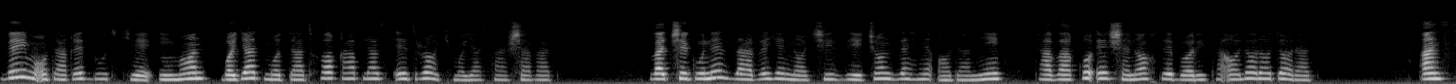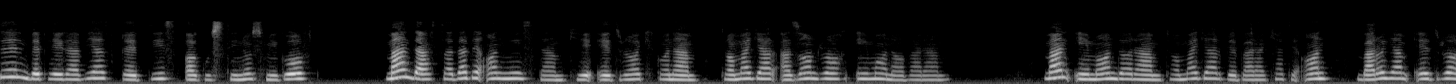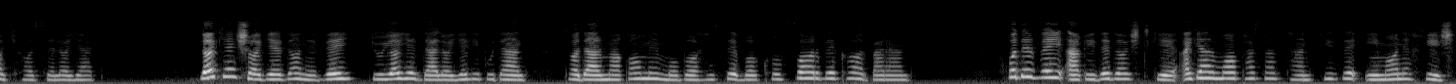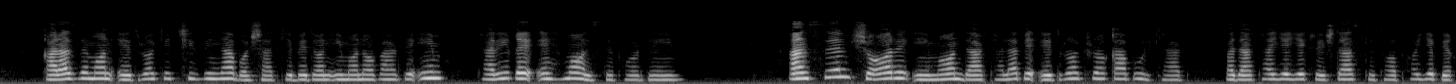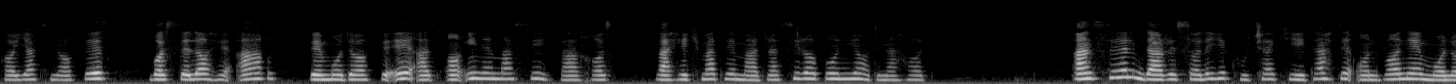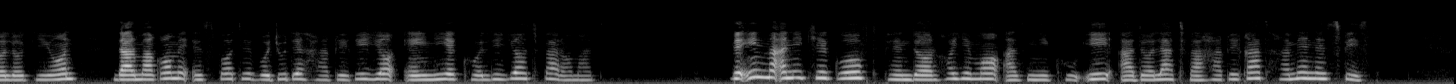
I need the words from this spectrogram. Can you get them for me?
وی معتقد بود که ایمان باید مدتها قبل از ادراک میسر شود و چگونه ذره ناچیزی چون ذهن آدمی توقع شناخت باری تعالی را دارد. انسلم به پیروی از قدیس آگوستینوس می گفت من در صدد آن نیستم که ادراک کنم تا مگر از آن راه ایمان آورم. من ایمان دارم تا مگر به برکت آن برایم ادراک حاصل آید. لکن شاگردان وی جویای دلایلی بودند تا در مقام مباحثه با کفار به کار برند. خود وی عقیده داشت که اگر ما پس از تنفیز ایمان خیش قرضمان ادراک چیزی نباشد که بدان ایمان آورده ایم طریق احمال سپرده ایم. انسلم شعار ایمان در طلب ادراک را قبول کرد و در طی یک رشته از کتابهای بقایت نافذ با سلاح عقل به مدافعه از آین مسیح برخواست و حکمت مدرسی را بنیاد نهاد. انسلم در رساله کوچکی تحت عنوان مولولوگیون در مقام اثبات وجود حقیقی یا عینی کلیات برآمد. به این معنی که گفت پندارهای ما از نیکویی عدالت و حقیقت همه نسبی است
